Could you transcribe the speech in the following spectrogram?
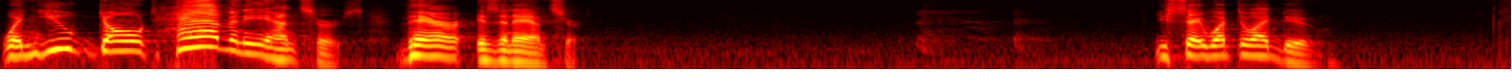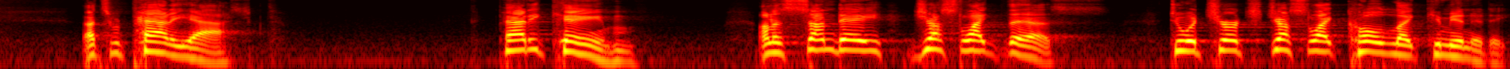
When you don't have any answers, there is an answer. You say, What do I do? That's what Patty asked. Patty came on a Sunday just like this to a church just like Cold Lake Community.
